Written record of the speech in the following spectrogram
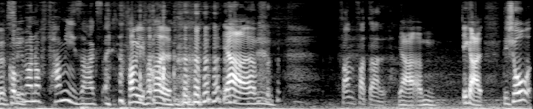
Wir Dass du immer noch Fami sagst, Alter. Femme Fatale. ja, ähm, Femme fatale. Ja, ähm, egal. Die Show,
